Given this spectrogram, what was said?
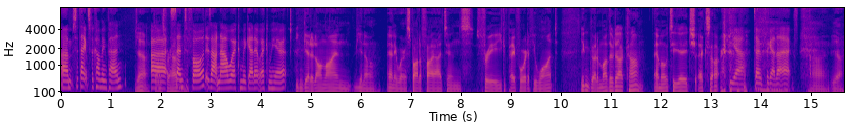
Um, so thanks for coming, Penn. Yeah, thanks for having me. Centerfold is out now. Where can we get it? Where can we hear it? You can get it online, you know, anywhere. Spotify, iTunes, free. You can pay for it if you want. You can go to mothxr.com, M O T H X R. Yeah, don't forget that X. Uh, yeah.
